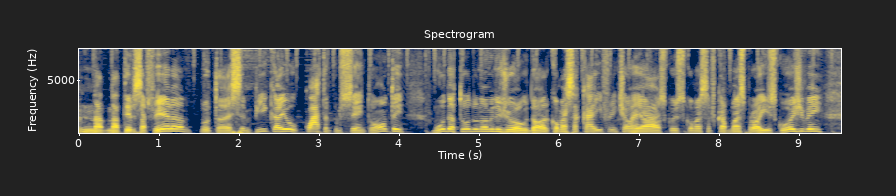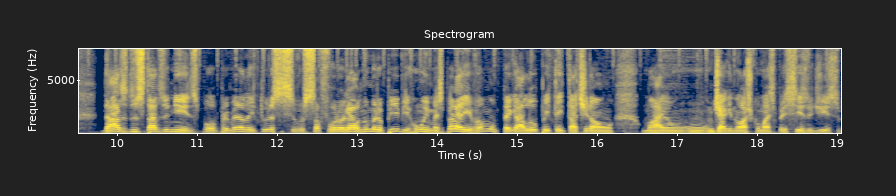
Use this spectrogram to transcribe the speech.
na, na terça-feira, puta, S&P caiu 4% ontem, muda todo o nome do jogo, o dólar começa a cair frente ao real, as coisas começam a ficar mais pro risco. Hoje vem dados dos Estados Unidos, pô, primeira leitura, se você só for olhar o número PIB, ruim, mas espera aí, vamos pegar a lupa e tentar tirar um, uma, um, um, diagnóstico mais preciso disso?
